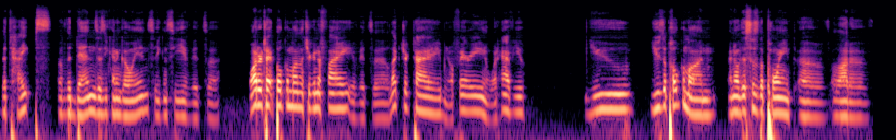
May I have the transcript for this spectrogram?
the types of the dens as you kind of go in, so you can see if it's a water type Pokemon that you're to fight, if it's an electric type, you know, fairy, you know, what have you. You use a Pokemon. I know this is the point of a lot of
